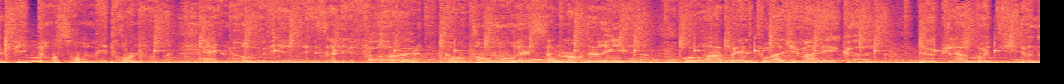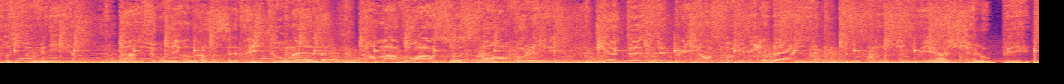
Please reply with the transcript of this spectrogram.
Nos palpitants seront métronomes, elles me reviennent les années folles, quand on mourrait seulement de rire. Oh rappelle-toi du malécon, le clapotis de nos souvenirs. Un jour viendra cette ritournelle, quand ma voix se sera envolée. Je te supplie en souvenir d'elle, de continuer à. Chalouper,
